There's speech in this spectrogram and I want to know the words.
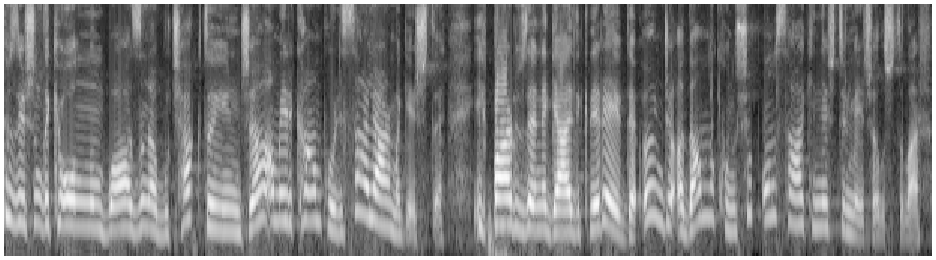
9 yaşındaki oğlunun boğazına bıçak dayayınca Amerikan polisi alarma geçti. İhbar üzerine geldikleri evde önce adamla konuşup onu sakinleştirmeye çalıştılar.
